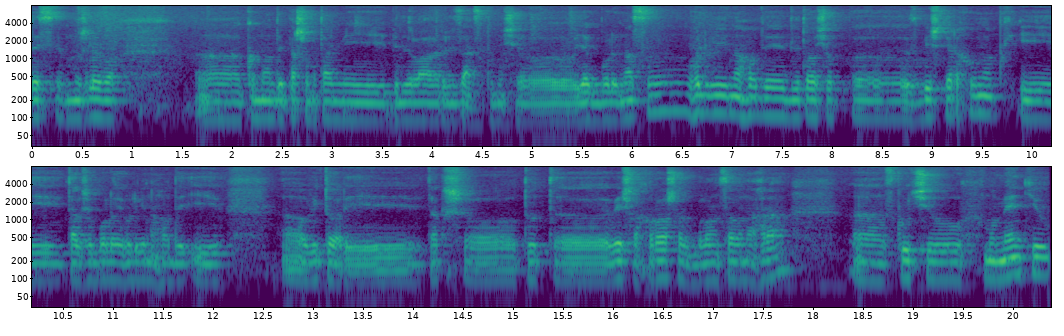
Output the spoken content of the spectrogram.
десь можливо команди в першому таймі підвела реалізацію, тому що як були в нас гольові нагоди для того, щоб е, збільшити рахунок, і також були гольові нагоди і е, у Вікторії. Так що тут е, вийшла хороша збалансована гра е, з кучу моментів,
